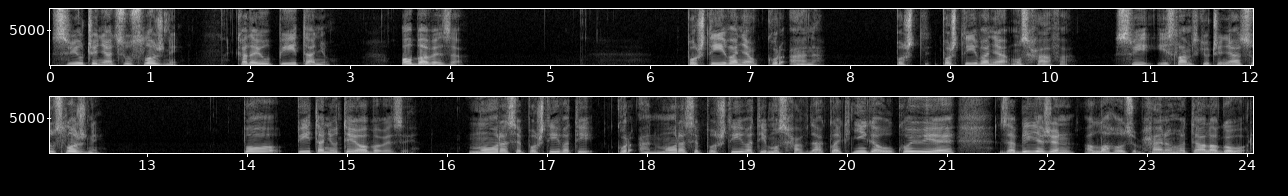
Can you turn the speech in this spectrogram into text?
svi učenjaci su složni kada je u pitanju obaveza poštivanja Kur'ana, poštivanja mushafa, svi islamski učenjaci su složni po pitanju te obaveze. Mora se poštivati Kur'an, mora se poštivati mushaf, dakle knjiga u koju je zabilježen Allahu subhanahu wa ta'ala govor.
